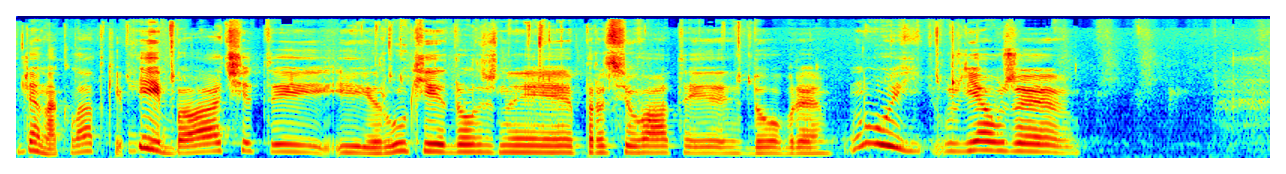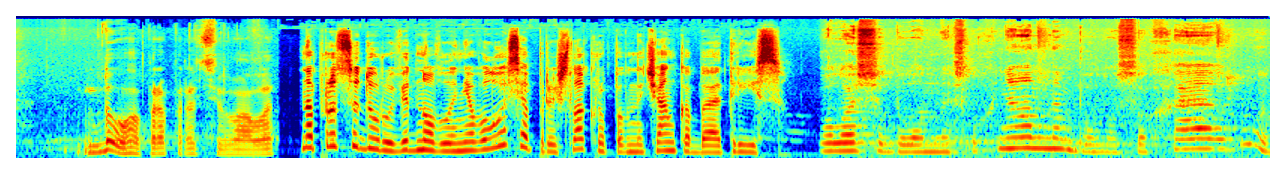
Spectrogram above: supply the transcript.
для накладки. І бачити, і руки повинні працювати добре. Ну, я вже довго пропрацювала. На процедуру відновлення волосся прийшла кропивничанка Беатріс. Волосся було неслухняне, було сухе, ну,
